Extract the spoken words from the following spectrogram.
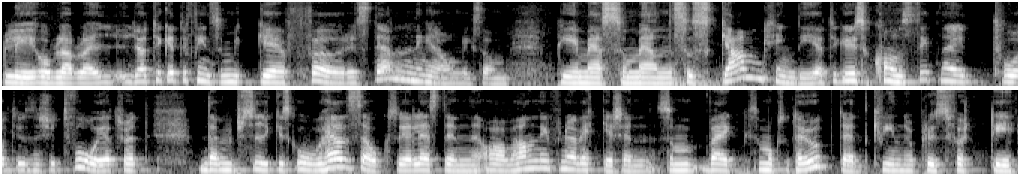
skröplig och bla bla. Jag tycker att det finns så mycket föreställningar om liksom PMS och mens och skam kring det. Jag tycker det är så konstigt när det är 2022. Jag tror att det här med psykisk ohälsa också. Jag läste en avhandling för några veckor sedan som, som också tar upp det. Att kvinnor plus 40,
